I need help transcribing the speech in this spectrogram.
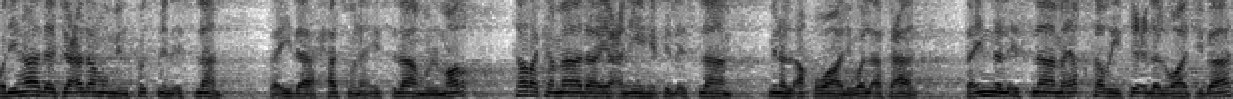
ولهذا جعله من حسن الإسلام. فإذا حسن إسلام المرء ترك ما لا يعنيه في الإسلام من الأقوال والأفعال. فإن الإسلام يقتضي فعل الواجبات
